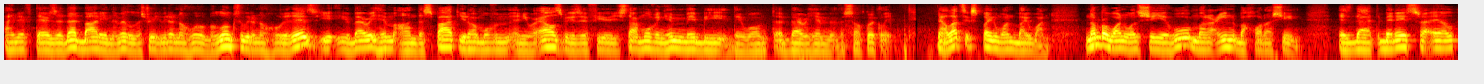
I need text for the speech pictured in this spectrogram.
And if there's a dead body in the middle of the street, we don't know who it belongs to, we don't know who it is, you, you bury him on the spot. You don't move him anywhere else because if you start moving him, maybe they won't uh, bury him so quickly. Now let's explain one by one. Number one was Sheyehu Mara'in Bahorashin, is that Bnei Israel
